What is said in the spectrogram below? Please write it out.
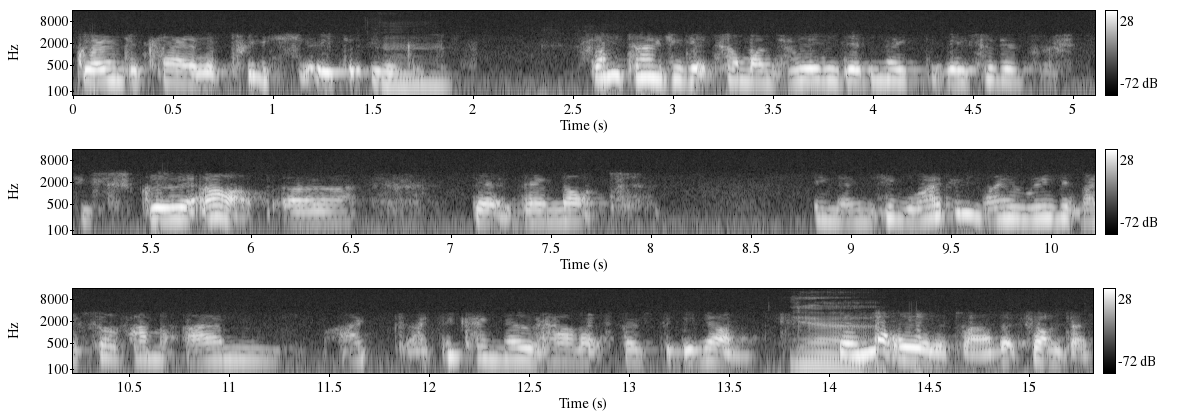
grown to kind of appreciate it. 'cause sometimes you get someone's really good, and they they sort of screw it up. Uh, they're, they're not. You know, you think, why didn't I read it myself? I'm, I'm, I, I think I know how that's supposed to be done. Yeah. So not all the time, but sometimes.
